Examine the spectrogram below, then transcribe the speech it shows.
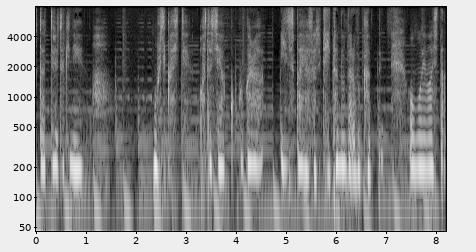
歌ってる時にはあもしかして私はここからインスパイアされていたのだろうかって思いました。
